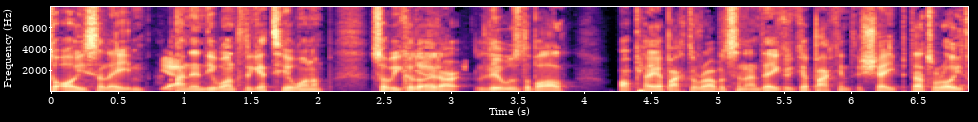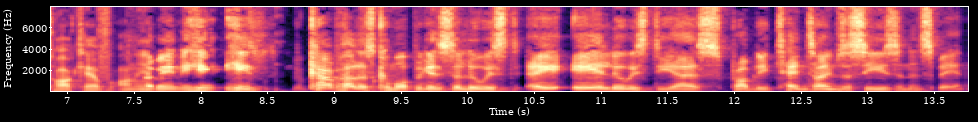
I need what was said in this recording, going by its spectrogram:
to isolate him, yeah. and then they wanted to get two on him, so he could yeah. either lose the ball or play it back to Robertson and they could get back into shape. That's what I thought, Kev, on him. I mean, he he Carvajal has come up against a Luis a, a Luis Diaz probably ten times a season in Spain.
